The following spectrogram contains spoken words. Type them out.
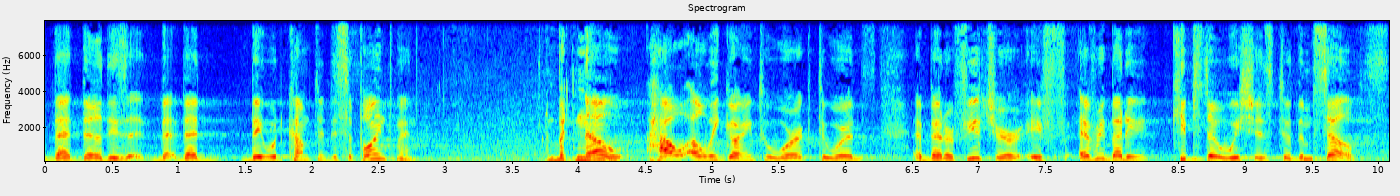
that, that, that they would come to disappointment. But no, how are we going to work towards a better future if everybody keeps their wishes to themselves?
